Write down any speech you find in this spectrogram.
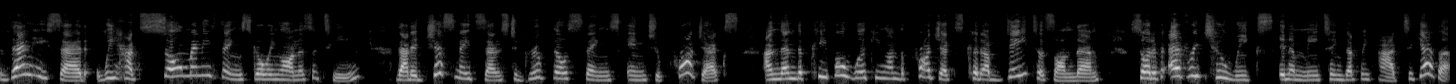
Then he said, we had so many things going on as a team that it just made sense to group those things into projects. And then the people working on the projects could update us on them sort of every two weeks in a meeting that we had together.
